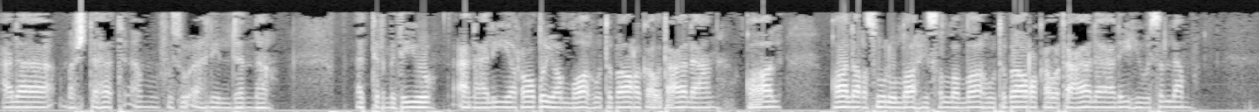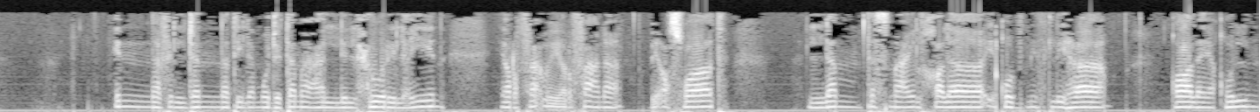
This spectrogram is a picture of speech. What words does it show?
على ما اشتهت أنفس أهل الجنة. الترمذي عن علي رضي الله تبارك وتعالى عنه قال قال رسول الله صلى الله تبارك وتعالى عليه وسلم إن في الجنة لمجتمعا للحور العين يرفع يرفعن بأصوات لم تسمع الخلائق بمثلها. قال يقول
